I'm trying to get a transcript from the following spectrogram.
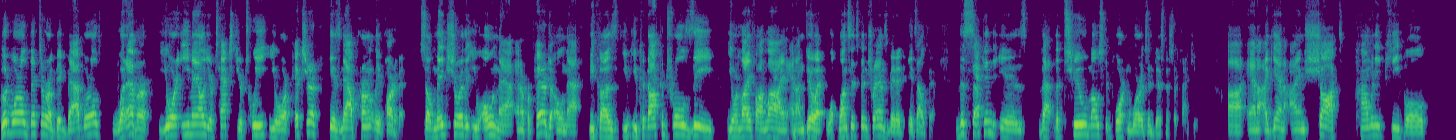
good world, Victor, or a big bad world, whatever, your email, your text, your tweet, your picture is now permanently a part of it. So make sure that you own that and are prepared to own that because you, you cannot control Z your life online and undo it. Once it's been transmitted, it's out there. The second is that the two most important words in business are thank you. Uh, and again, I am shocked how many people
